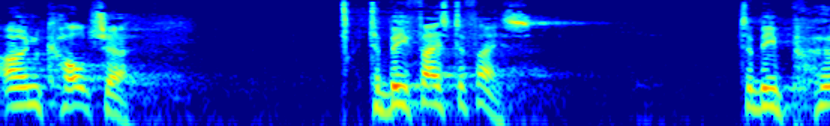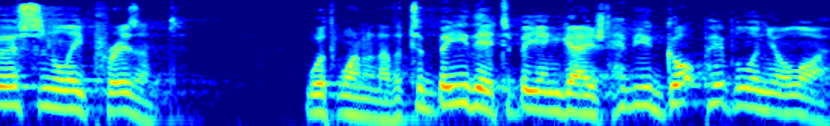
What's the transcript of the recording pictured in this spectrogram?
own culture, to be face to face to be personally present with one another, to be there, to be engaged. Have you got people in your life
